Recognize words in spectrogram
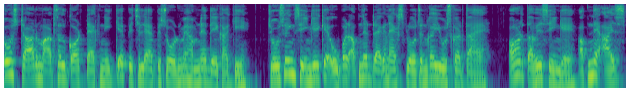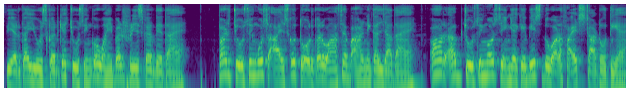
तो स्टार मार्शल गॉड टेक्निक के पिछले एपिसोड में हमने देखा कि चूसिंग सिंघे के ऊपर अपने ड्रैगन एक्सप्लोजन का यूज़ करता है और तभी सिंघे अपने आइस स्पीयर का यूज़ करके चूसिंग को वहीं पर फ्रीज कर देता है। पर चूसिंग उस आइस को तोड़कर वहाँ से बाहर निकल जाता है और अब चूसिंग और सिंघे के बीच दोबारा फाइट स्टार्ट होती है।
